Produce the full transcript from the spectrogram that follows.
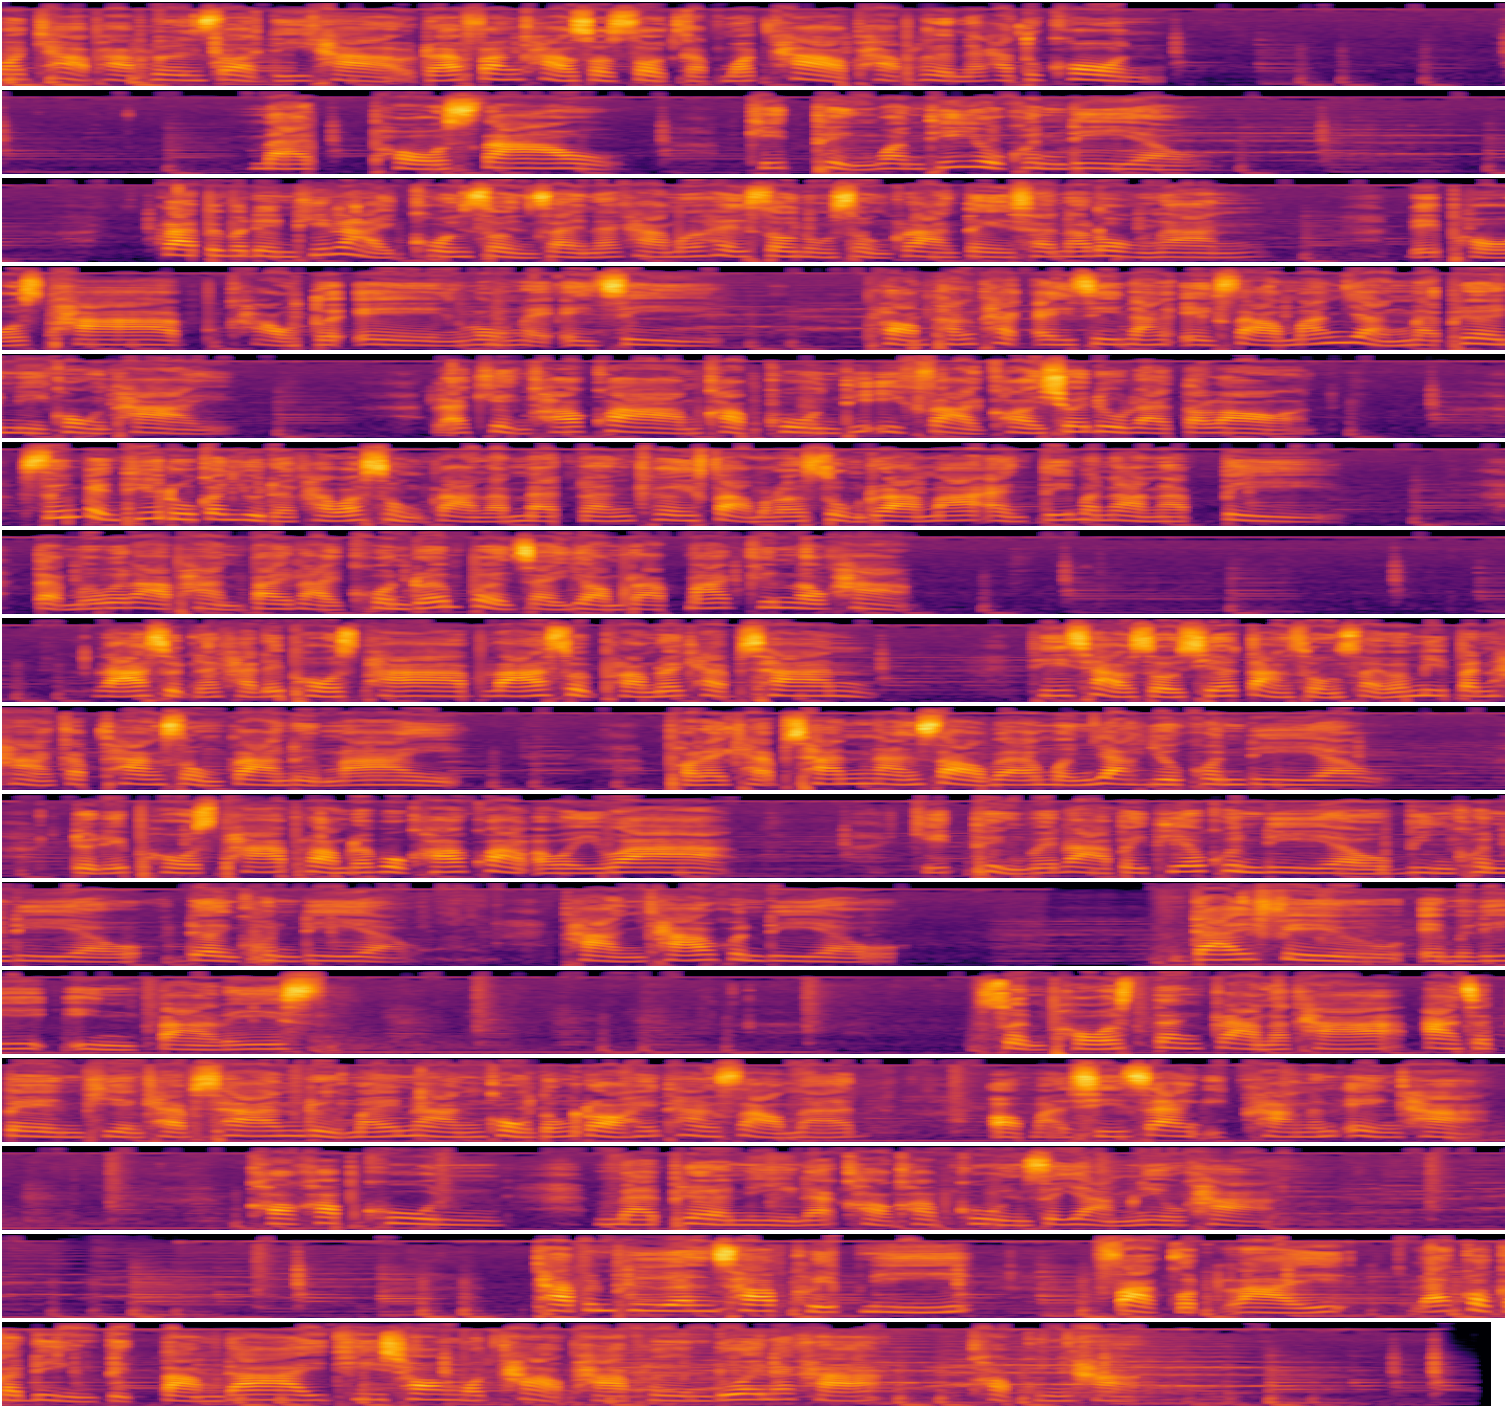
มดข่าวพาเพลินสวัสดีค่ะ รับฟังข่าวสดๆ กับมดข่าวพาเพลินนะคะทุกคน แมทโพสเศร้า คิดถึงวันที่อยู่คนเดียว กลายเป็นประเด็นที่หลายคนสนใจนะคะ เมื่อไฮโซหนุ่มสงกรานต์เตชะนรงนั้น ได้โพสต์ภาพเข่าตัวเองลงในไอจีพร้อมทั้งแท็กไอจีนางเอกสาวมั่นอย่างแมทเพลินีคงไทยและเขียนข้อความขอบคุณที่อีกฝ่ายคอยช่วยดูแลตลอด ซึ่งเป็นที่รู้กันอยู่นะคะว่าสงกรานต์และแมทนั้นเคยฝ่ามรสุมดราม่าแอนตี้มานานนับปี แต่เมื่อเวลาผ่านไปหลายคนเริ่มเปิดใจยอมรับมากขึ้นแล้วค่ะ ล่าสุดนะคะได้โพสต์ภาพ ล่าสุดพร้อมด้วยแคปชั่น ที่ชาวโซเชียลต่างสงสัยว่ามีปัญหากับทางสงกรานต์หรือไม่ เพราะในแคปชั่นนั้นสาวแววเหมือนอยากอยู่คนเดียว โดยได้โพสต์ภาพพร้อมระบุข้อความเอาไว้ว่าคิดถึงเวลาไปเที่ยวคนเดียว บินคนเดียว เดินคนเดียว ทานข้าวคนเดียว ได้ฟิลเอมิลี่อินปารีสส่วนโพสต์ดังกล่าวนะคะ อาจจะเป็นเพียงแคปชั่นหรือไม่นั้นคงต้องรอให้ทางสาวแมทออกมาชี้แจงอีกครั้งนั่นเองค่ะ ขอขอบคุณ แมทเพลนีและขอขอบคุณสยามนิวค่ะ ถ้าเพื่อนๆชอบคลิปนี้ ฝากกดไลค์และกดกระดิ่งติดตามได้ที่ช่องมดข่าวพาเพลินด้วยนะคะ ขอบคุณค่ะ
